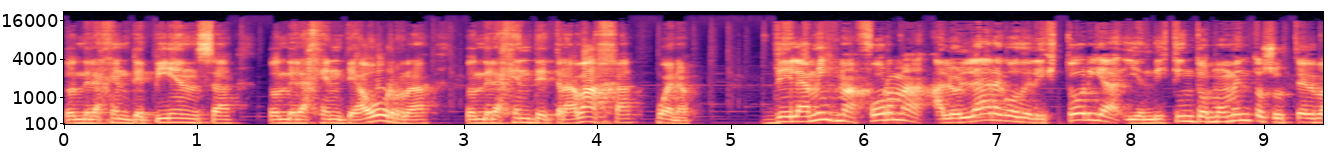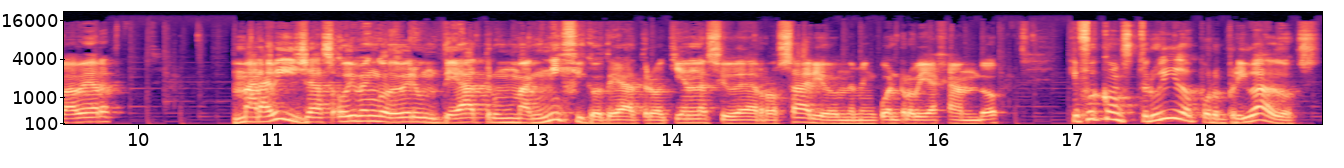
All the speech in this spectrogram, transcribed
donde la gente piensa, donde la gente ahorra, donde la gente trabaja. Bueno, de la misma forma, a lo largo de la historia y en distintos momentos usted va a ver maravillas. Hoy vengo de ver un teatro, un magnífico teatro aquí en la ciudad de Rosario, donde me encuentro viajando, que fue construido por privados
